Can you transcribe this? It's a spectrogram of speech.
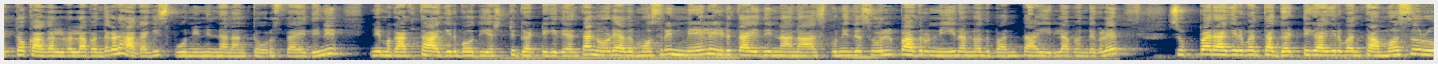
ಎತ್ತೋಕ್ಕಾಗಲ್ವಲ್ಲ ಬಂದಗಳು ಹಾಗಾಗಿ ಸ್ಪೂನಿನಿಂದ ನಾನು ತೋರಿಸ್ತಾ ಇದ್ದೀನಿ. ನಿಮಗೆ ಅರ್ಥ ಆಗಿರ್ಬೋದು ಎಷ್ಟು ಗಟ್ಟಿಗಿದೆ ಅಂತ. ನೋಡಿ, ಅದು ಮೊಸರಿನ ಮೇಲೆ ಇಡ್ತಾ ಇದ್ದೀನಿ ನಾನು ಆ ಸ್ಪೂನಿಂದ. ಸ್ವಲ್ಪ ಆದರೂ ನೀರು ಅನ್ನೋದು ಬಂತಾ ಇಲ್ಲ ಬಂಧುಗಳೇ. ಸೂಪರ್ ಆಗಿರುವಂಥ ಗಟ್ಟಿಗಾಗಿರುವಂಥ ಮೊಸರು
